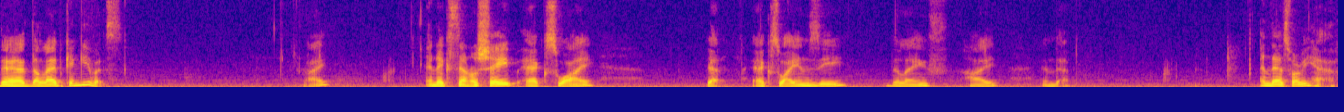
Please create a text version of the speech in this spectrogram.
that the lab can give us, right? And external shape, x, y, yeah, x, y, and z, the length, height, and depth. And that's what we have.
